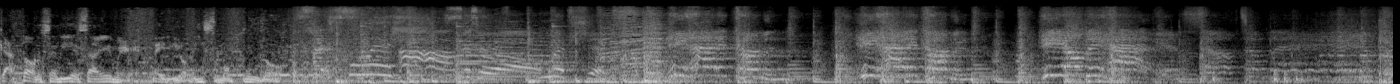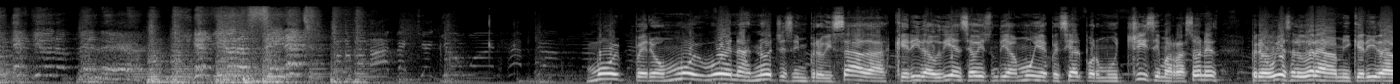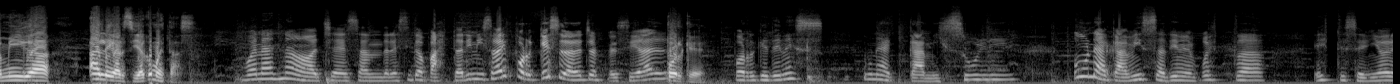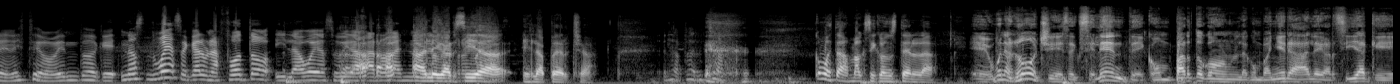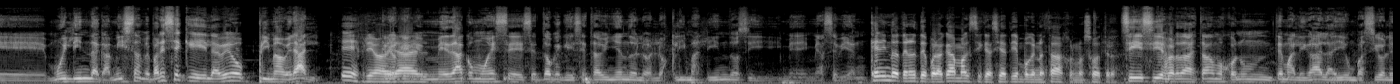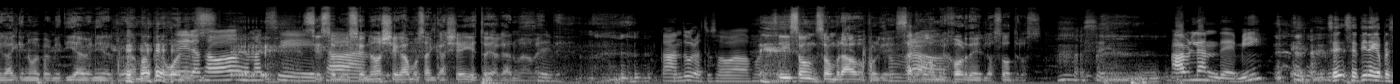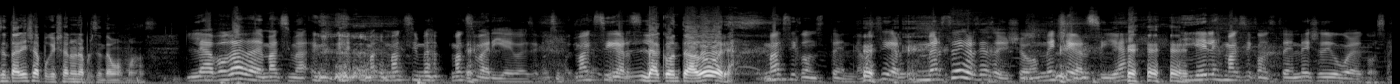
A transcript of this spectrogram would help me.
1410 AM, periodismo puro. Muy, pero muy buenas noches improvisadas, querida audiencia. Hoy es un día muy especial por muchísimas razones, pero voy a saludar a mi querida amiga Ale García. ¿Cómo estás? Buenas noches, Andresito Pastorini. ¿Sabés por qué es una noche especial? ¿Por qué? Porque tenés una camisuli. Una camisa tiene puesta este señor en este momento que no voy a sacar una foto y la voy a subir a, arroba Ale García es la percha. La percha. ¿Cómo estás, Maxi Constella? Eh, buenas noches, excelente. Comparto con la compañera Ale García que muy linda camisa. Me parece que la veo primaveral. Es primaveral. Creo que me da como ese, ese toque que se está viniendo los, los climas lindos y, me, me, hace bien. Qué lindo tenerte por acá, Maxi, que hacía tiempo que no estabas con nosotros. Sí, sí, es verdad. Estábamos con un tema legal ahí, un vacío legal que no me permitía venir al programa. Pero bueno, sí, los abogados de Maxi. Se solucionó, llegamos al calle y estoy acá nuevamente. Sí. Estaban duros tus abogados. Sí, son, son bravos porque sacan lo mejor de los otros. sí. ¿Hablan de mí? Se, se, tiene que presentar ella porque ya no la presentamos más. La abogada de Máxima. Máxima, Maxi María iba a decir. Maxi García. La contadora. Maxi Constella. Maxi García. Mercedes García soy yo, Meche García. Y él es Maxi Constella y yo digo cualquier cosa.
